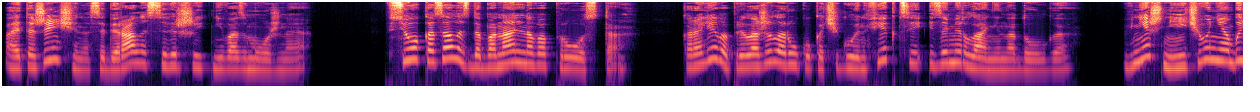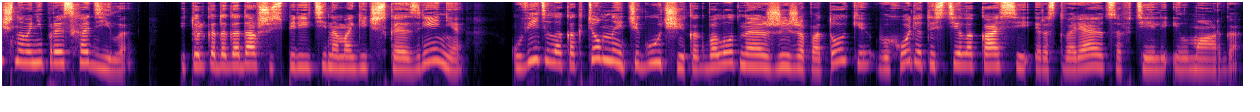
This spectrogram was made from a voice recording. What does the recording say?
а эта женщина собиралась совершить невозможное. Все оказалось до банального просто. Королева приложила руку к очагу инфекции и замерла ненадолго. Внешне ничего необычного не происходило, и только догадавшись перейти на магическое зрение, увидела, как темные тягучие, как болотная жижа потоки выходят из тела Кассии и растворяются в теле Илмарга.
